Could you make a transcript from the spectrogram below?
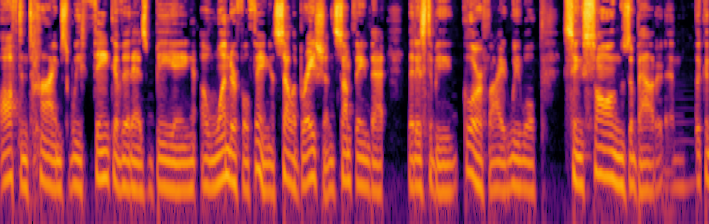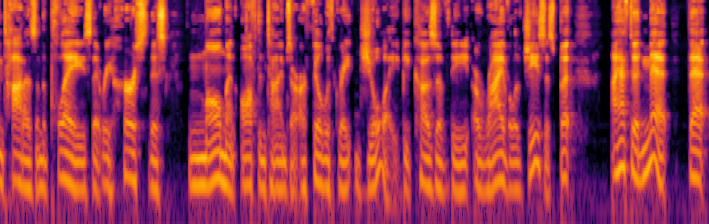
oftentimes we think of it as being a wonderful thing, a celebration, something that, that is to be glorified. We will sing songs about it, and the cantatas and the plays that rehearse this moment oftentimes are, are filled with great joy because of the arrival of Jesus. But I have to admit that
